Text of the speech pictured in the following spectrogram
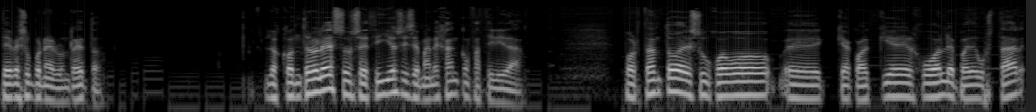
debe suponer un reto. Los controles son sencillos y se manejan con facilidad. Por tanto, es un juego eh, que a cualquier jugador le puede gustar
